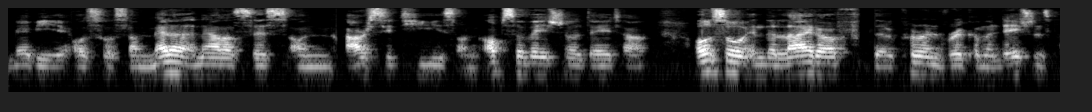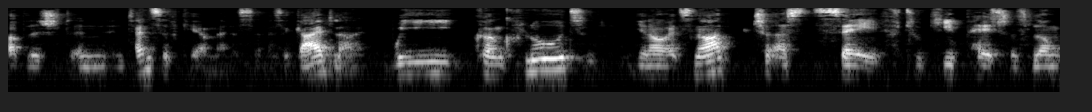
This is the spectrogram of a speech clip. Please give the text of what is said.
maybe also some meta analysis on RCTs, on observational data, also in the light of the current recommendations published in intensive care medicine as a guideline, we conclude you know, it's not just safe to keep patients long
